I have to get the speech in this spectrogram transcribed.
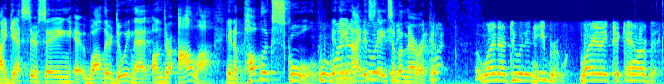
I guess they're saying uh, while they're doing that under Allah in a public school Well, in the United States of America. Why, why, why not do it in Hebrew? Why do they pick Arabic?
